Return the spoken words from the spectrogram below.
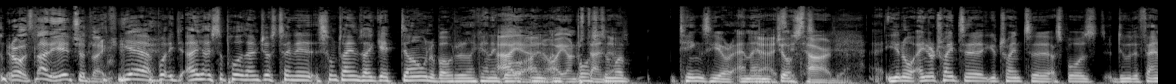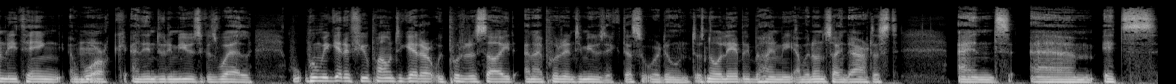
you know, it's not ancient, like. yeah, but I, I suppose I'm just trying to. Sometimes I get down about it, and I kind of go. Ah, yeah, I'm, no, I understand busting that. my things here, and Yeah, I'm it's- just it's hard, yeah. uh, You know, and you're trying to you're trying to I suppose do the family thing and Mm. work, and then do the music as well. When we get a few pound together, we put it aside, and I put it into music. That's what we're doing. There's no label behind me. I'm an unsigned artist, and um, it's.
